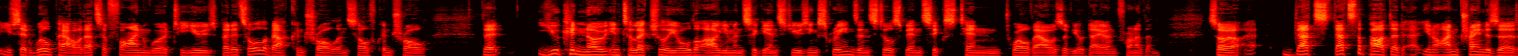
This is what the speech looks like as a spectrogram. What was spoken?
you said willpower, that's a fine word to use, but it's all about control and self control. That you can know intellectually all the arguments against using screens and still spend 6 10 12 hours of your day in front of them so uh, that's that's the part that uh, you know i'm trained as a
